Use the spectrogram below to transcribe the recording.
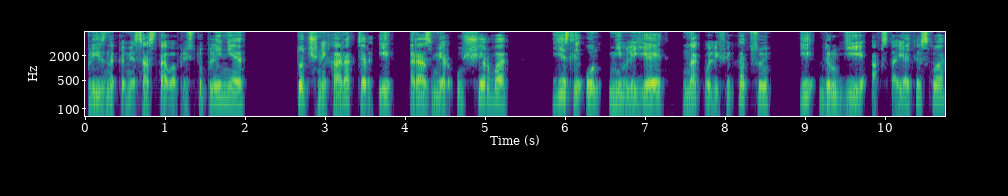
признаками состава преступления, точный характер и размер ущерба, если он не влияет на квалификацию и другие обстоятельства,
